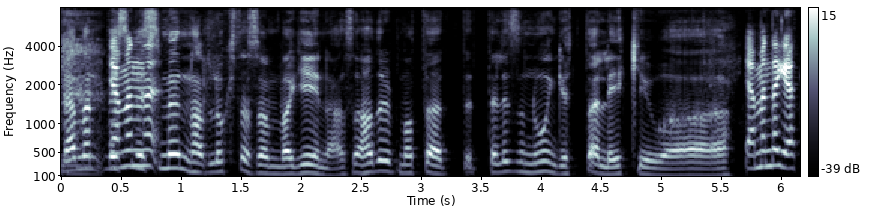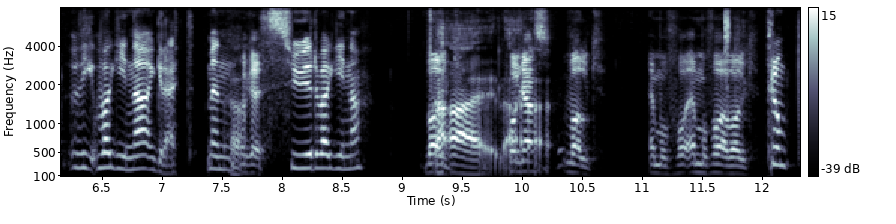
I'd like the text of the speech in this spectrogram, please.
Nei, men hvis, Ja, men- hvis munnen hadde lukta som vagina, så hadde du på en måte Det det er liksom Noen gutter liker jo å Ja, men det er greit. Vagina er greit. Men Ok. sur vagina? Valg. Nei, nei. Folkens, valg. Jeg må få, jeg må få et valg. Promp.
